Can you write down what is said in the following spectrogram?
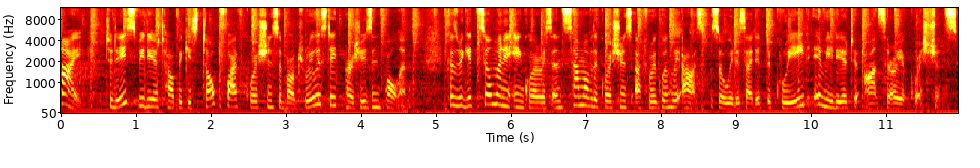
Hi, today's video topic is top 5 questions about real estate purchase in Poland. Because we get so many inquiries and some of the questions are frequently asked, so we decided to create a video to answer your questions.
